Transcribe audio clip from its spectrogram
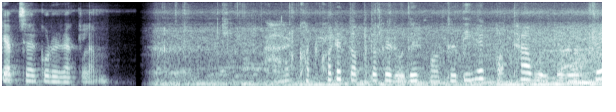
ক্যাপচার করে রাখলাম। আর খটখটে তপ্তকে রোদের মধ্য দিয়ে কথা বলতে বলতে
